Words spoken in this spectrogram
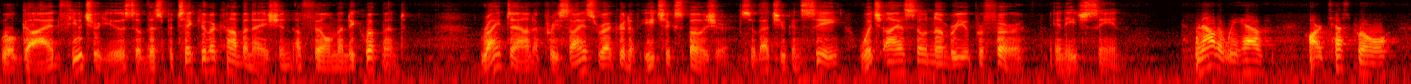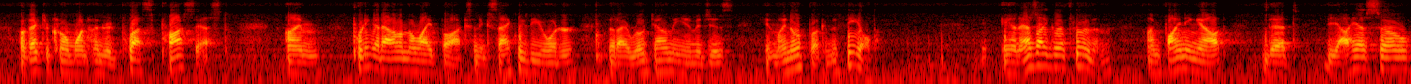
will guide future use of this particular combination of film and equipment. Write down a precise record of each exposure so that you can see which ISO number you prefer in each scene. Now that we have our test roll of Ektachrome 100 Plus processed, I'm putting it out on the light box in exactly the order that I wrote down the images in my notebook in the field. And as I go through them, I'm finding out that the ISO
